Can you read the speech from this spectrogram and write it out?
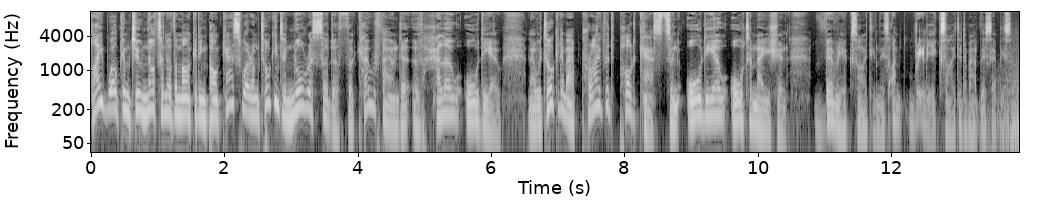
Hi, welcome to Not Another Marketing Podcast, where I'm talking to Nora Sudduth, the co founder of Hello Audio. Now, we're talking about private podcasts and audio automation. Very exciting, this. I'm really excited about this episode.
